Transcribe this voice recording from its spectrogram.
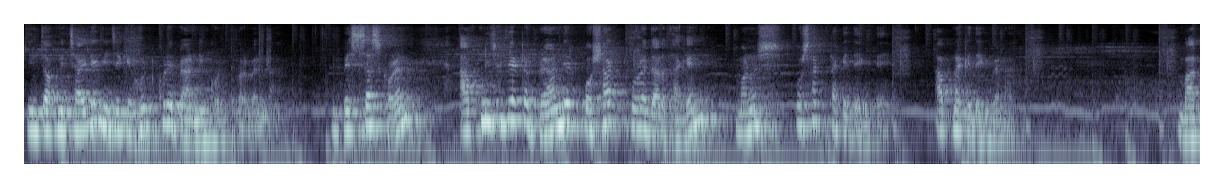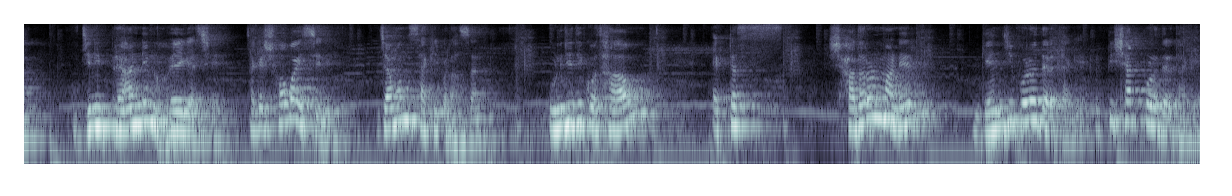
কিন্তু আপনি চাইলে নিজেকে হুট করে ব্র্যান্ডিং করতে পারবেন না। বিশ্বাস করেন, আপনি যদি একটা ব্র্যান্ডের পোশাক পরে দাঁড়া থাকেন, মানুষ পোশাকটাকে দেখবে, আপনাকে দেখবে না। বাট যিনি ব্র্যান্ডিং হয়ে গেছে, তাকে সবাই চেনে, যেমন সাকিব আল হাসান। উনি যদি কোথাও একটা সাধারণ মানের গেঞ্জি পরে দাঁড়িয়ে থাকে টি শার্ট পরে দাঁড়িয়ে থাকে,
